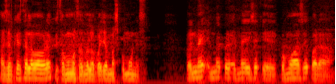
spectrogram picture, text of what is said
acerca de esta lavadora que estamos mostrando las fallas más comunes. Pues él, me, él, me, dice que cómo hace para...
